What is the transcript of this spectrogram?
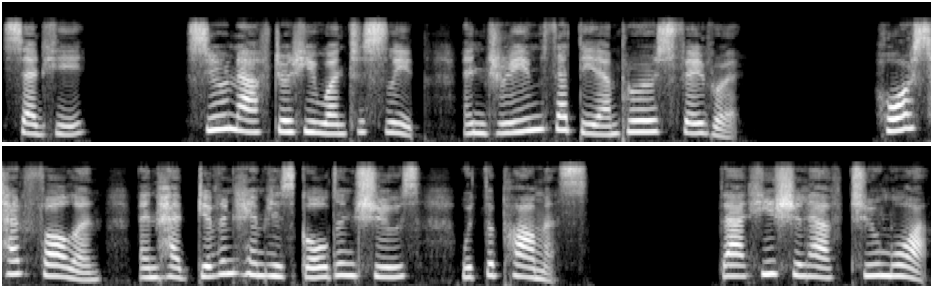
said he. Soon after he went to sleep, and dreamed that the emperor's favorite horse had fallen, and had given him his golden shoes, with the promise that he should have two more.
